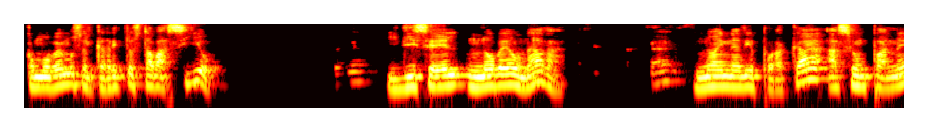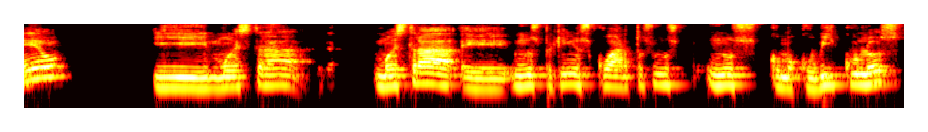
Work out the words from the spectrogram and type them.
Como vemos, el carrito está vacío. Y dice él, no veo nada. No hay nadie por acá. Hace un paneo y muestra, muestra eh, unos pequeños cuartos, unos, unos como cubículos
